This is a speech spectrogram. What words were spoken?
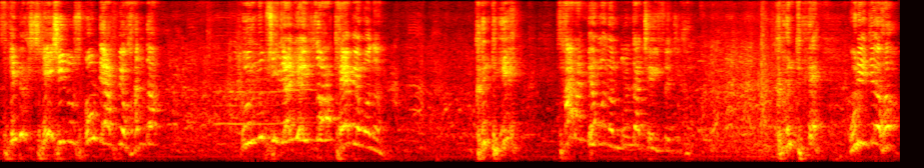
새벽 3시도 서울대학교 간다. 응급실 열려 있어 개 병원은. 근데 사람 병원은 문 닫혀 있어 지금. 근데 우리 저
